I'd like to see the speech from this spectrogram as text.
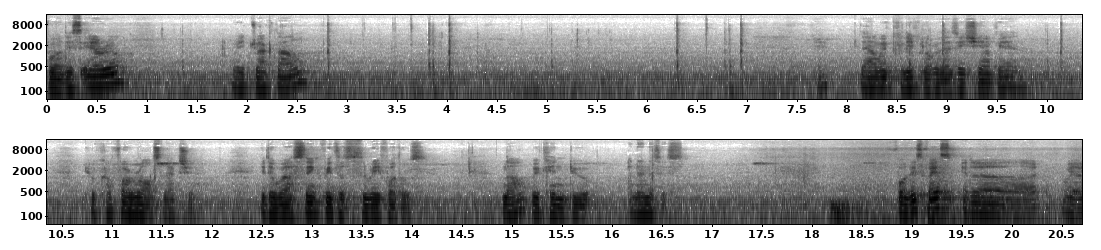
for this area we drag down okay. then we click localization again to confirm raw selection it will sync with the three photos now we can do analysis for this phase it uh, will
